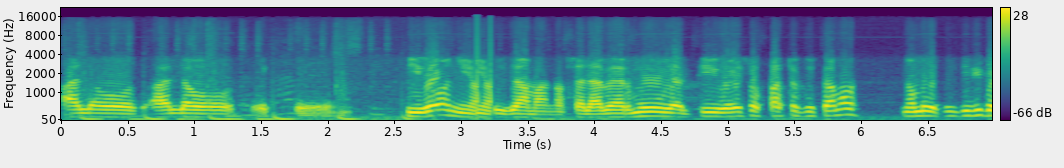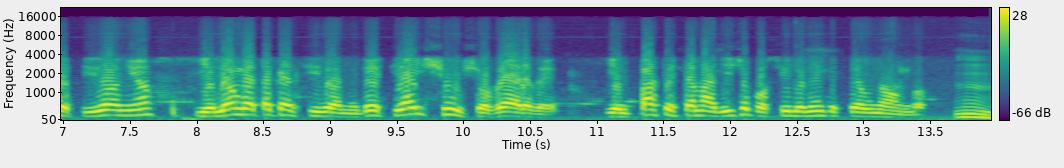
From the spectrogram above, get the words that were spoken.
a los, a los este, sidonios, se llaman, o sea, la bermuda, el tigo, esos pastos que usamos, nombre científico es sidonio, y el hongo ataca al sidonio. Entonces, si hay yuyos verdes y el pasto está amarillo, posiblemente sea un hongo. Mm.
